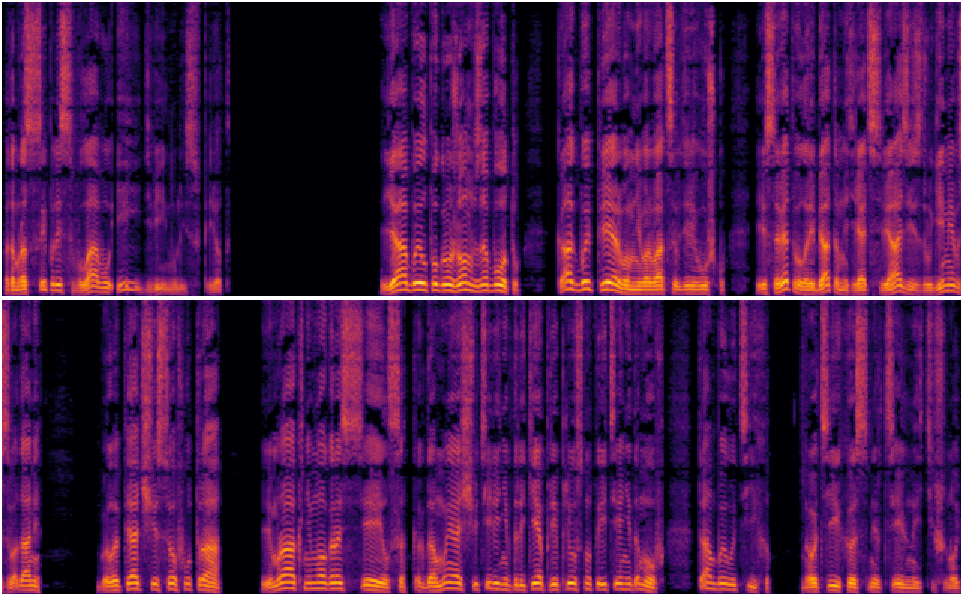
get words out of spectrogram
потом рассыпались в лаву и двинулись вперед. Я был погружен в заботу, как бы первым не ворваться в деревушку, и советовал ребятам не терять связи с другими взводами. Было пять часов утра, и мрак немного рассеялся, когда мы ощутили невдалеке приплюснутые тени домов. Там было тихо, но тихо смертельной тишиной.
